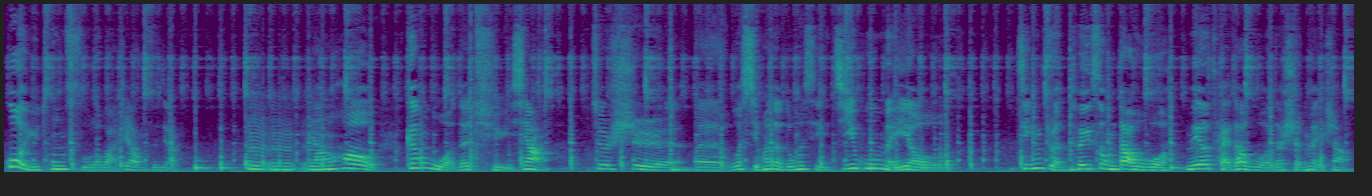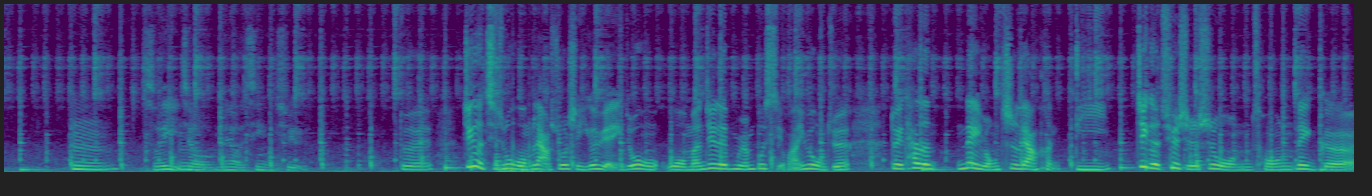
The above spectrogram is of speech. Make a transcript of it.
过于通俗了吧，这样子讲。嗯嗯嗯然后跟我的取向就是，呃，我喜欢的东西几乎没有精准推送到我，没有踩到我的审美上，嗯，所以就没有兴趣。对，这个其实我们俩说是一个原因，就是我我们这类人不喜欢，因为我觉得对它的内容质量很低。这个确实是我们从那个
